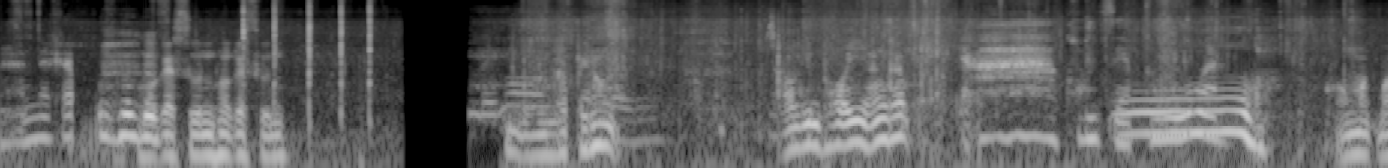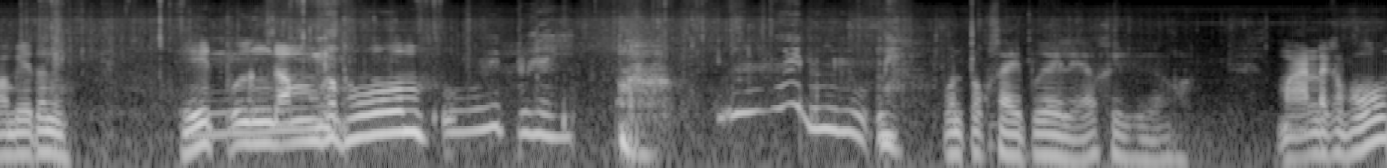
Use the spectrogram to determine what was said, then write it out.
นั่นนะครับหัวกระสุนหัวกระสุนเบิ่งครับพี่น้องสาวลินพออีหยังครับจ้าของเสียบของนัวโอ้ของหมักบาเบียตัวนี้เห็ดปึงดำครับผมอุ้ยเปื่อยอุ้ยเบังลูกแม่ ฝนตกใส่เปื่อยแล้วคือเหลือหมานแล้วครับผม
